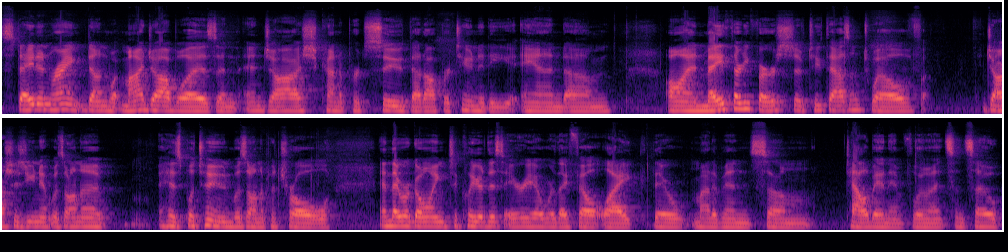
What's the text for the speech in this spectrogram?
stayed in rank, done what my job was, and, and Josh kind of pursued that opportunity. And um, on May 31st of 2012, Josh's unit was on a, his platoon was on a patrol, and they were going to clear this area where they felt like there might have been some Taliban influence. And so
